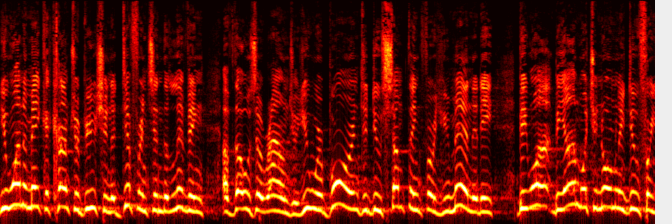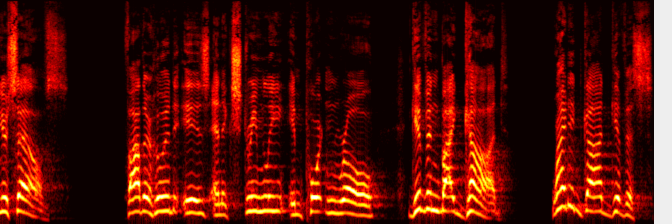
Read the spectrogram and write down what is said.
You want to make a contribution, a difference in the living of those around you. You were born to do something for humanity beyond what you normally do for yourselves. Fatherhood is an extremely important role given by God. Why did God give us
